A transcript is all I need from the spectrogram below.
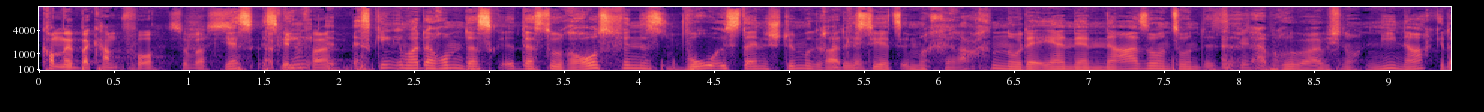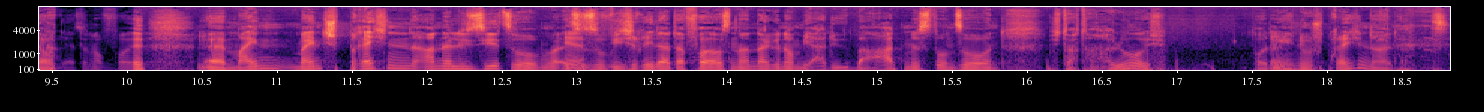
kommt mir bekannt vor, sowas. Ja, es, auf jeden ging, Fall. es ging immer darum, dass, dass du rausfindest, wo ist deine Stimme gerade? Okay. Ist sie jetzt im Rachen oder eher in der Nase und so? Und Okay. darüber habe ich noch nie nachgedacht. Er hat auch voll äh, mein, mein Sprechen analysiert, so, also Ja. so wie ich rede, hat er voll auseinandergenommen. Ja, du überatmest und so. Und ich dachte, hallo, ich wollte eigentlich nur sprechen, Alter.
